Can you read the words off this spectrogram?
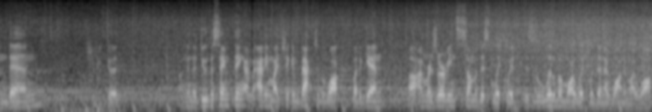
And then, should be good. I'm to do the same thing. I'm adding my chicken back to the wok, but again, uh, I'm reserving some of this liquid. This is a little bit more liquid than I want in my wok.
